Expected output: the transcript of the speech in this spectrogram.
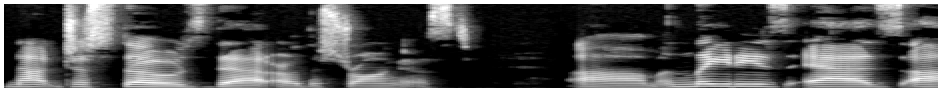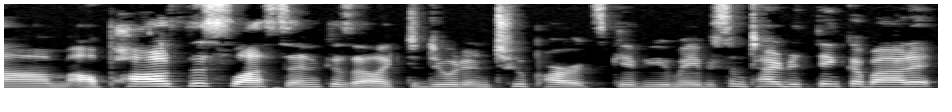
not just those that are the strongest. Um, and ladies, as um, I'll pause this lesson because I like to do it in two parts, give you maybe some time to think about it,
